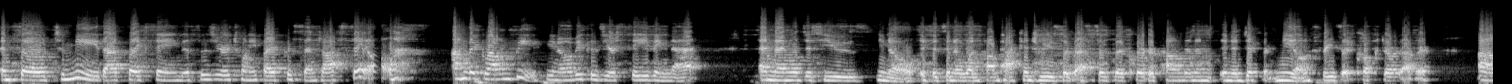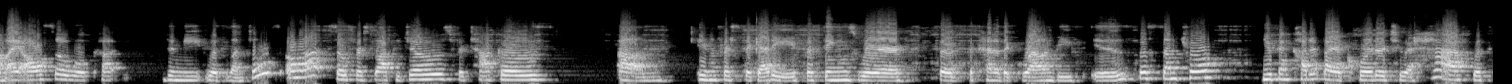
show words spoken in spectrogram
And so to me, that's like saying this is your 25% off sale on the ground beef, you know, because you're saving that. And then we'll just use, you know, if it's in a one pound package, we use the rest of the quarter pound in a, in a different meal, freeze it cooked or whatever. Um, I also will cut the meat with lentils a lot. So for sloppy joes, for tacos, um, even for spaghetti, for things where the, the kind of the ground beef is the central, you can cut it by a quarter to a half with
